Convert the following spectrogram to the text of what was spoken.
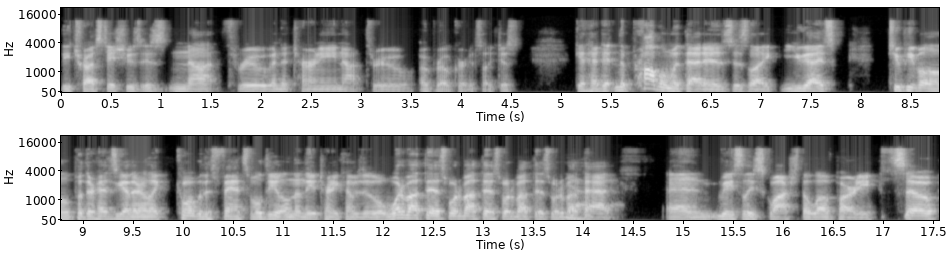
the trust issues is not through an attorney not through a broker. It's like just get head and the problem with that is is like you guys two people put their heads together and like come up with this fanciful deal and then the attorney comes in well what about this? What about this? What about this? What about yeah. that? And basically squash the love party. So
